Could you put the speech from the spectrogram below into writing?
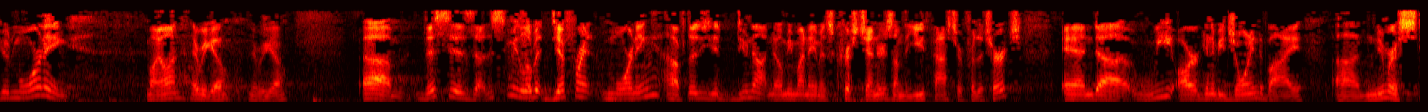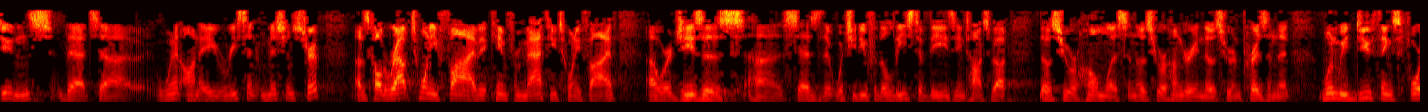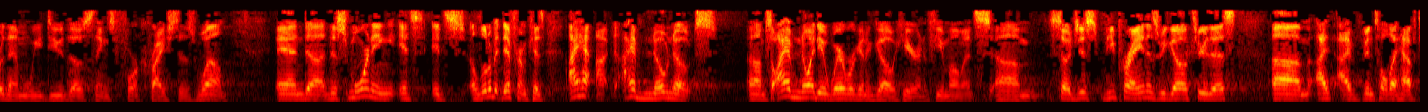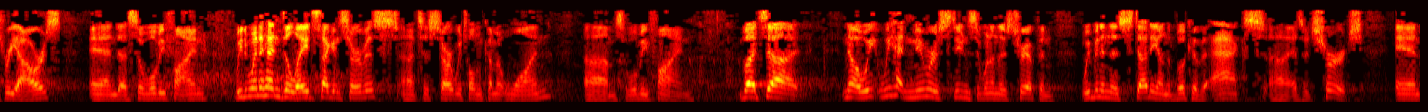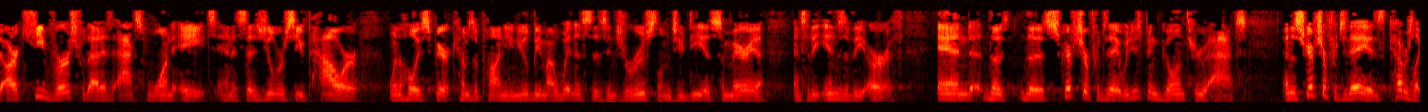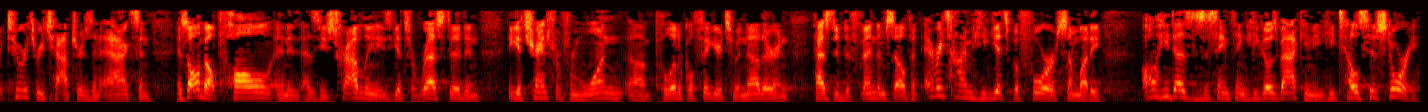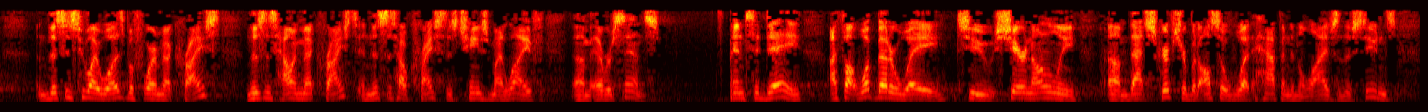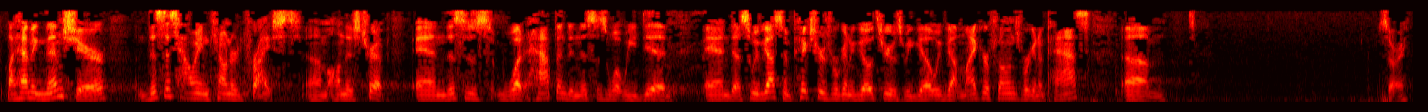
Good morning. Am I on? There we go. There we go. Um, this is uh, this is gonna be a little bit different morning. Uh, for those of you who do not know me, my name is Chris Genders. I'm the youth pastor for the church, and uh, we are going to be joined by uh, numerous students that uh, went on a recent mission trip. Uh, it's called Route 25. It came from Matthew 25, uh, where Jesus uh, says that what you do for the least of these, and he talks about those who are homeless and those who are hungry and those who are in prison, that when we do things for them, we do those things for Christ as well. And uh, this morning, it's it's a little bit different because I, ha- I have no notes. Um, so I have no idea where we're going to go here in a few moments. Um, so just be praying as we go through this. Um, I, I've been told I have three hours, and uh, so we'll be fine. We went ahead and delayed second service uh, to start. We told them come at one, um, so we'll be fine. But uh, no, we, we had numerous students that went on this trip, and we've been in this study on the book of Acts uh, as a church. And our key verse for that is Acts 1 8. And it says, You'll receive power when the Holy Spirit comes upon you, and you'll be my witnesses in Jerusalem, Judea, Samaria, and to the ends of the earth. And the, the scripture for today, we've just been going through Acts. And the scripture for today is covers like two or three chapters in Acts, and it's all about Paul and as he's traveling, he gets arrested and he gets transferred from one um, political figure to another and has to defend himself. And every time he gets before somebody, all he does is the same thing. He goes back and he, he tells his story. And this is who I was before I met Christ. This is how I met Christ, and this is how Christ has changed my life um, ever since. And today, I thought, what better way to share not only um, that scripture, but also what happened in the lives of the students by having them share, this is how I encountered Christ um, on this trip. And this is what happened, and this is what we did. And uh, so we've got some pictures we're going to go through as we go. We've got microphones we're going to pass. Um, sorry.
